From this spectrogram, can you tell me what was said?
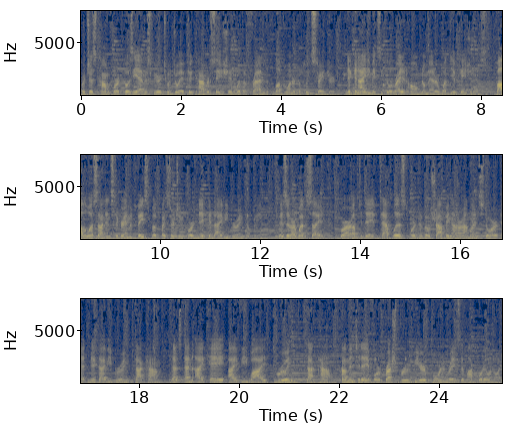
or just come for a cozy atmosphere to enjoy a good conversation with a friend, loved one, or complete stranger. Nik and Ivy makes you feel right at home no matter what the occasion is. Follow us on Instagram and Facebook by searching for Nik and Ivy Brewing Company. Visit our website for our up to date tap list or to go shopping on our online store at nikivybrewing.com. That's N I K I V Y brewing.com. Come in today for fresh brewed beer born and raised in Lockport, Illinois.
